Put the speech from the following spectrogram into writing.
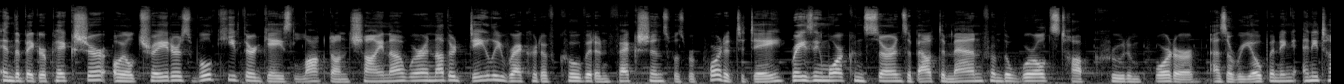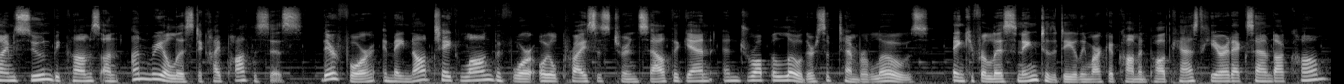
In the bigger picture, oil traders will keep their gaze locked on China, where another daily record of COVID infections was reported today, raising more concerns about demand from the world's top crude importer, as a reopening anytime soon becomes an unrealistic hypothesis. Therefore, it may not take long before oil prices turn south again and drop below their September lows. Thank you for listening to the Daily Market Comment podcast here at XM.com.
